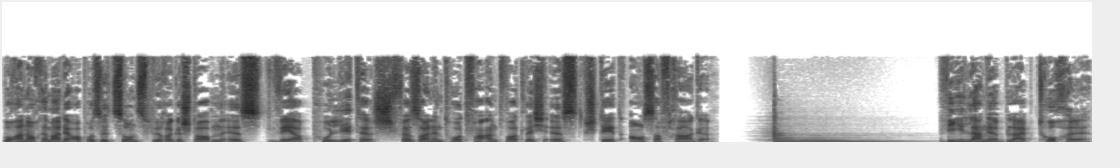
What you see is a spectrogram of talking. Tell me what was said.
Woran auch immer der Oppositionsführer gestorben ist, wer politisch für seinen Tod verantwortlich ist, steht außer Frage. Wie lange bleibt Tuchel?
